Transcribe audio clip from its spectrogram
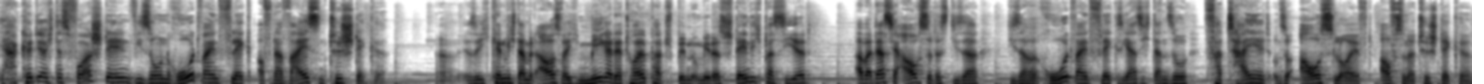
ja, könnt ihr euch das vorstellen wie so ein Rotweinfleck auf einer weißen Tischdecke. Also ich kenne mich damit aus, weil ich mega der Tollpatsch bin und mir das ständig passiert. Aber das ist ja auch so, dass dieser, dieser Rotweinfleck ja, sich dann so verteilt und so ausläuft auf so einer Tischdecke.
